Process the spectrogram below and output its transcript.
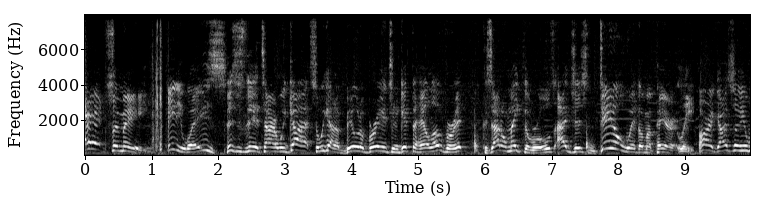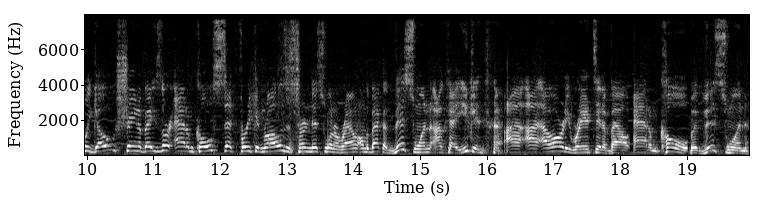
Answer me! Anyways, this is the attire we got, so we gotta build a bridge and get the hell over it, because I don't make the rules, I just deal with them, apparently. Alright, guys, so here we go. Shayna Baszler, Adam Cole, Seth freaking Rollins. Let's turn this one around. On the back of this one, okay, you can... I, I, I already ranted about Adam Cole, but this one,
